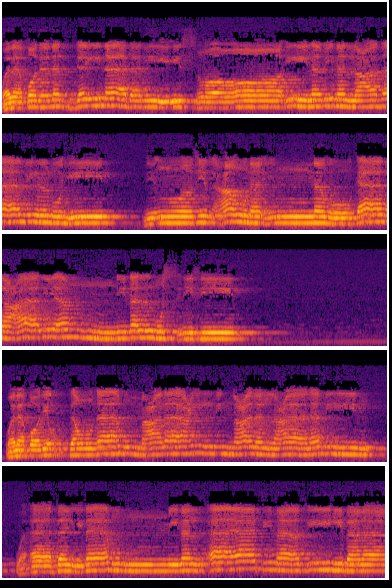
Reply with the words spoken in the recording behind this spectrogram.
ولقد نجينا بني إسرائيل من العذاب المهين من فرعون ولقد اخترناهم على علم على العالمين وآتيناهم من الآيات ما فيه بلاء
